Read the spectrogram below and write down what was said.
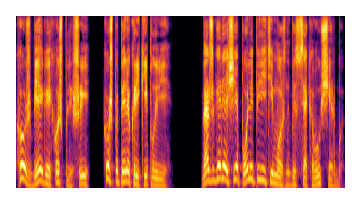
«Хошь бегай, хошь пляши, хошь поперек реки плыви. Даже горящее поле перейти можно без всякого ущерба».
